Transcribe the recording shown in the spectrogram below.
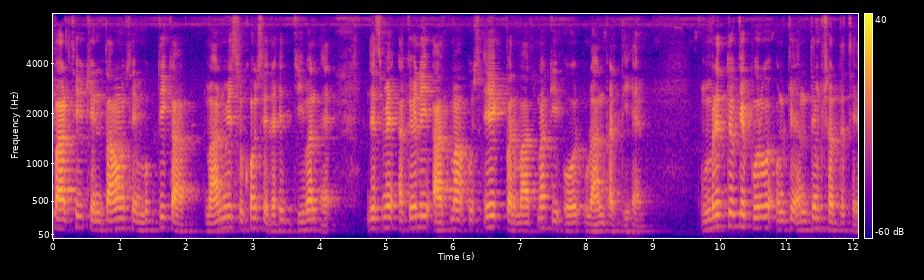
पार्थिव चिंताओं से मुक्ति का मानवीय सुखों से रहित जीवन है, जिसमें अकेली आत्मा उस एक परमात्मा की ओर उड़ान भरती है। मृत्यु के पूर्व उनके अंतिम शब्द थे,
